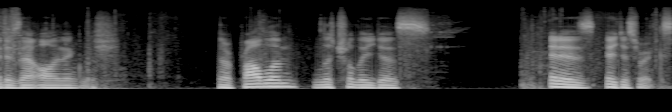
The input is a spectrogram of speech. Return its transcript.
It is now all in English. No problem. Literally just... It is... It just works.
